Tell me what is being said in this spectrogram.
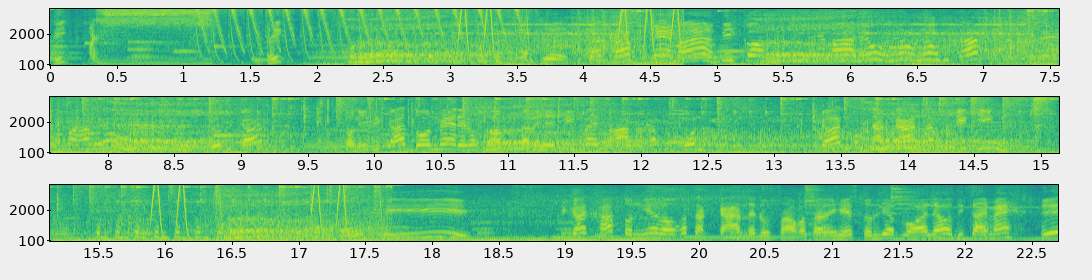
เฮ้ยปึ๊บ เฮ้ยโอเคปิกัสครับแม่มามีก่อนแม่มาเร็วเร็วเร็วปิกัสแม่มาเร็วเร็วปิกัสตอนนี้ปิกัสโดนแม่ไดโนเสาร์กับไดโนเฮดวิ่งไล่ตามนะครับทุกคนปิกัสต้องจัดการนะยิงยิงตุ้มตุ้มตุ้มตุ้มตุ้มตุ้มตุ้มโอเคปิกัสครับตอนนี้เราก็จัดการไดโนเสาร์กับไดโนเฮดจนเรียบร้อยแล้วดีใจไหมเฮ้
